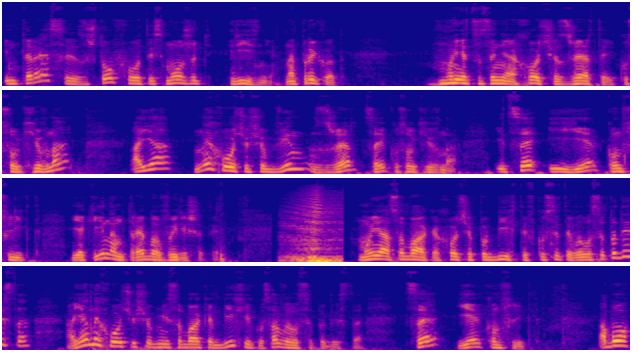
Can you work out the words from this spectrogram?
інтереси зштовхуватись можуть різні. Наприклад, моє цуценя хоче зжерти кусок гівна, а я не хочу, щоб він зжер цей кусок гівна. І це і є конфлікт, який нам треба вирішити. Моя собака хоче побігти вкусити велосипедиста, а я не хочу, щоб мій собака біг і кусав велосипедиста. Це є конфлікт. Або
